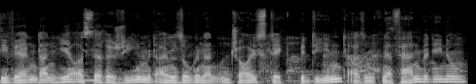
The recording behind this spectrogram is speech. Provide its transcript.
Die werden dann hier aus der Regie mit einem sogenannten Joystick bedient, also mit einer Fernbedienung.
